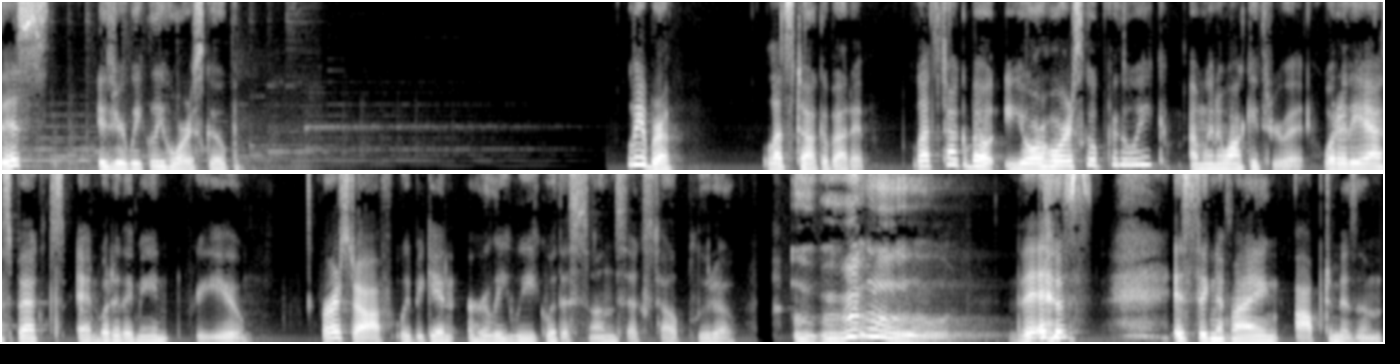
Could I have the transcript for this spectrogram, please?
This is your weekly horoscope. Libra. Let's talk about it. Let's talk about your horoscope for the week. I'm going to walk you through it. What are the aspects and what do they mean for you? First off, we begin early week with a sun sextile Pluto. Ooh! This is signifying optimism,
